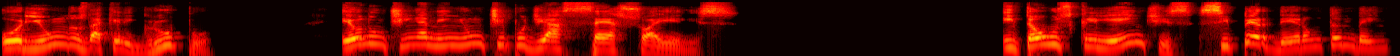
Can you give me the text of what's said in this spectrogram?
oriundos daquele grupo, eu não tinha nenhum tipo de acesso a eles. Então os clientes se perderam também.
